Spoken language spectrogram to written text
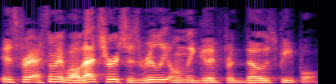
Is for somebody, well, that church is really only good for those people.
